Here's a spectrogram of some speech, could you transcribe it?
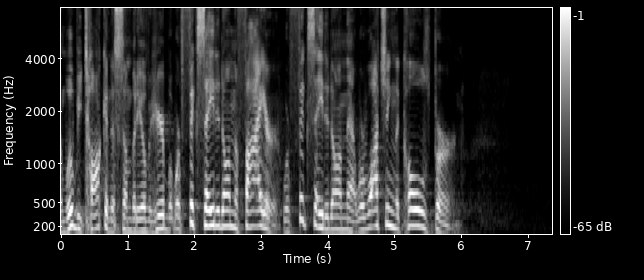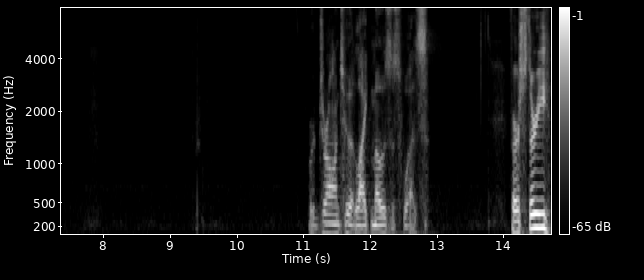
And we'll be talking to somebody over here, but we're fixated on the fire. We're fixated on that. We're watching the coals burn. We're drawn to it like Moses was. Verse 3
